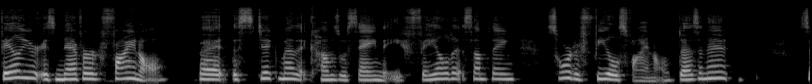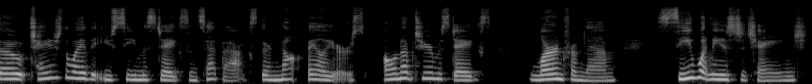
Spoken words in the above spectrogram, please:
Failure is never final. But the stigma that comes with saying that you failed at something sort of feels final, doesn't it? So change the way that you see mistakes and setbacks. They're not failures. Own up to your mistakes, learn from them, see what needs to change,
